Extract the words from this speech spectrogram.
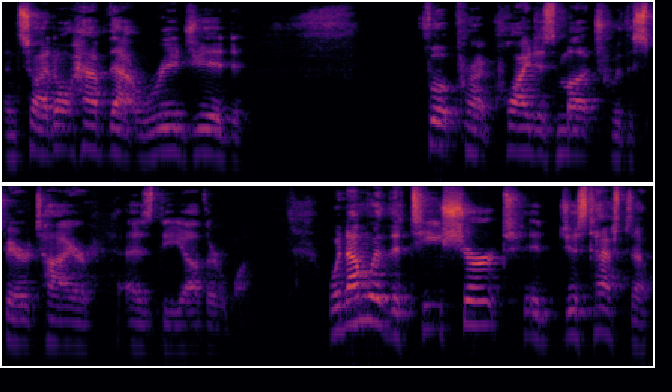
And so I don't have that rigid footprint quite as much with the spare tire as the other one. When I'm with a t-shirt, it just has to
